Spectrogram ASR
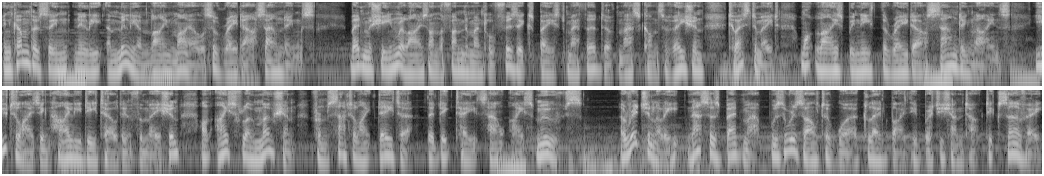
encompassing nearly a million line miles of radar soundings. BedMachine relies on the fundamental physics-based method of mass conservation to estimate what lies beneath the radar sounding lines, utilizing highly detailed information on ice flow motion from satellite data that dictates how ice moves. Originally, NASA's bed map was a result of work led by the British Antarctic Survey,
